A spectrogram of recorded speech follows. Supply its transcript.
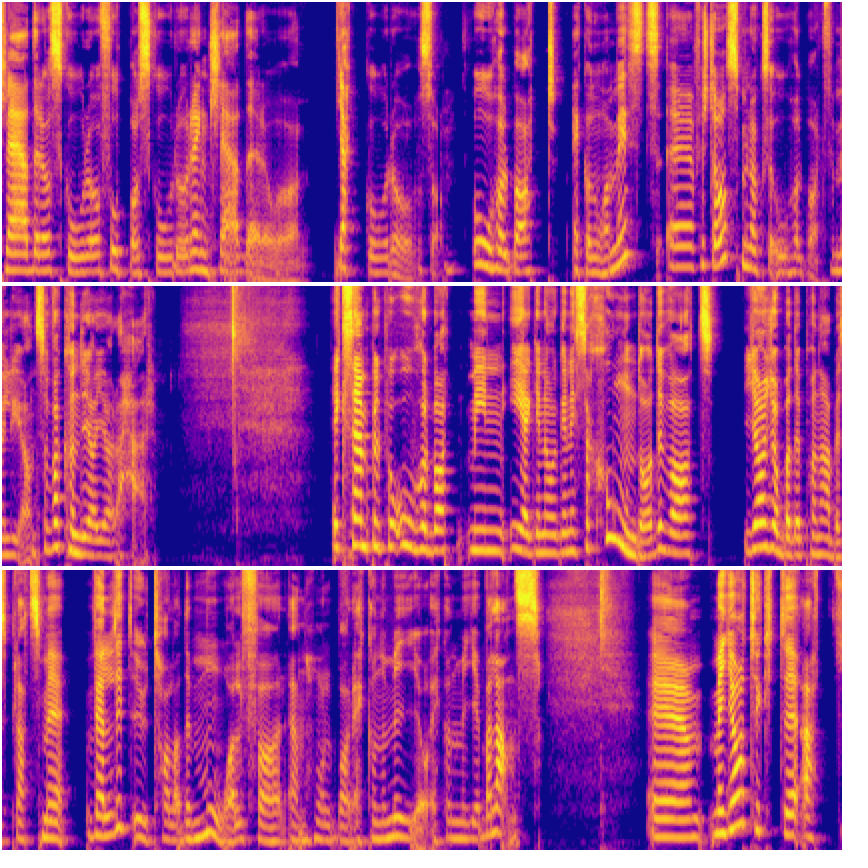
kläder och skor och fotbollsskor och regnkläder och jackor och så. Ohållbart ekonomiskt eh, förstås men också ohållbart för miljön. Så vad kunde jag göra här? Exempel på ohållbart min egen organisation då, det var att jag jobbade på en arbetsplats med väldigt uttalade mål för en hållbar ekonomi och ekonomi i balans. Eh, men jag tyckte att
